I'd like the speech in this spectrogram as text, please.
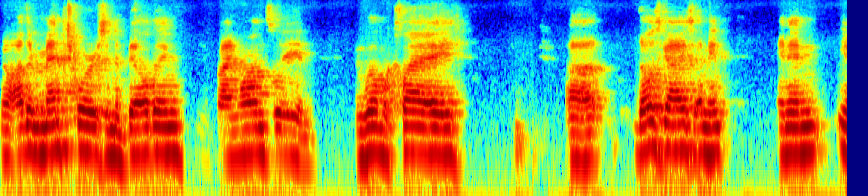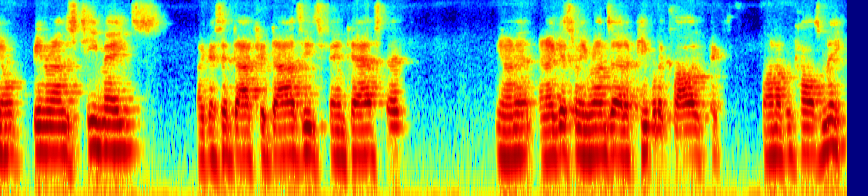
you know other mentors in the building, Bryan Wansley and, and Will McClay. Uh, those guys, I mean, and then you know being around his teammates, like I said, Dr. Dazi's fantastic. You know, and I guess when he runs out of people to call, he picks one up and calls me.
